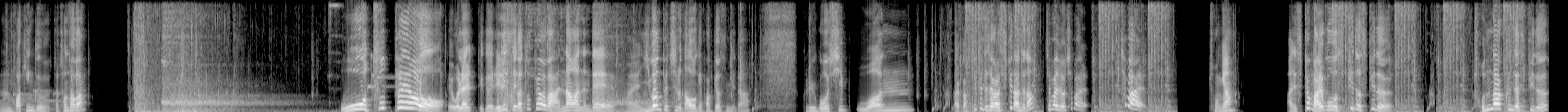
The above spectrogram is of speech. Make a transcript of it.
음, 파킹그. 자, 천사방. 오, 투페어! 예, 원래 그 릴리스가 투페어가 안 나왔는데, 예, 이번 패치로 나오게 바뀌었습니다. 그리고 10원. 딸깍, 스피드 제발, 스피드 안 되나? 제발요, 제발. 제발! 종양? 아니, 스펙 말고 스피드, 스피드. 존나 큰데, 스피드.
